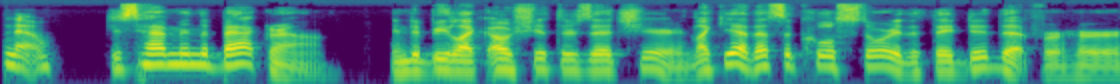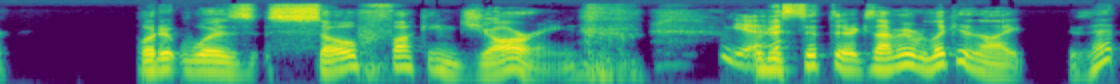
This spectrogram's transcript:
No. Just have him in the background. And to be like, oh shit, there's Ed Sheeran. Like, yeah, that's a cool story that they did that for her. But it was so fucking jarring Yeah. to sit there because I remember looking like, is that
